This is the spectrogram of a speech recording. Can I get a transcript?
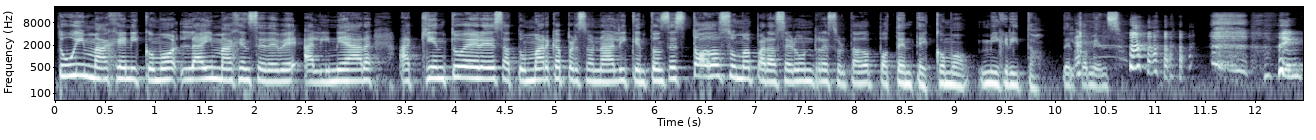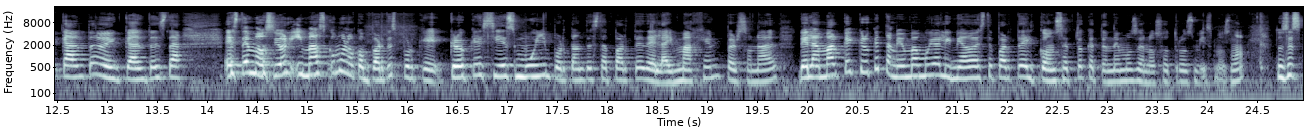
tu imagen y cómo la imagen se debe alinear a quién tú eres, a tu marca personal y que entonces todo suma para hacer un resultado potente, como mi grito del comienzo. me encanta, me encanta esta, esta emoción y más como lo compartes porque creo que sí es muy importante esta parte de la imagen personal, de la marca y creo que también va muy alineado a esta parte del concepto que tenemos de nosotros mismos, ¿no? Entonces,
